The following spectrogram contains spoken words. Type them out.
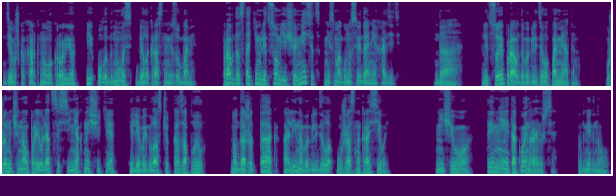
девушка харкнула кровью и улыбнулась белокрасными зубами. Правда, с таким лицом еще месяц не смогу на свидание ходить. Да, лицо и правда выглядело помятым. Уже начинал проявляться синяк на щеке, и левый глаз чутка заплыл. Но даже так Алина выглядела ужасно красивой. Ничего, ты мне и такой нравишься, подмигнул.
